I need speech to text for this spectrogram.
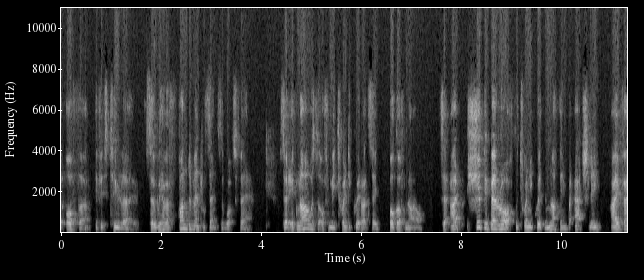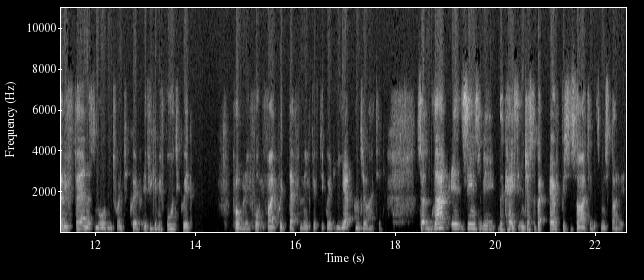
the offer if it's too low. So we have a fundamental sense of what's fair. So if Niall was to offer me 20 quid, I'd say, bog off, Niall. So I should be better off with 20 quid than nothing, but actually I value fairness more than 20 quid. If you give me 40 quid, probably 45 quid, definitely 50 quid, yeah, I'm delighted. So that it seems to be the case in just about every society that's been studied.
